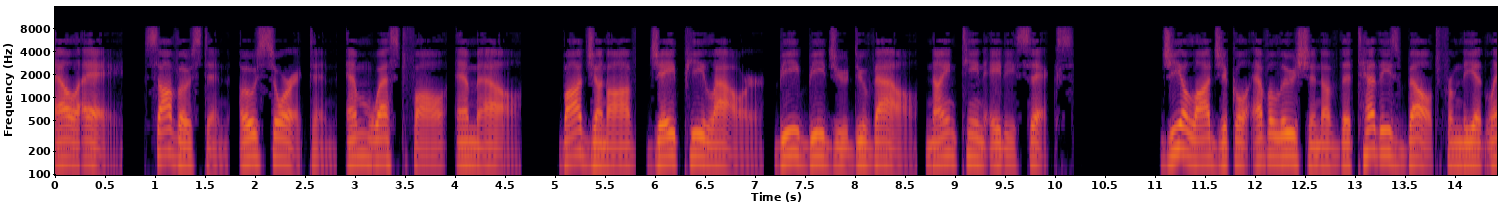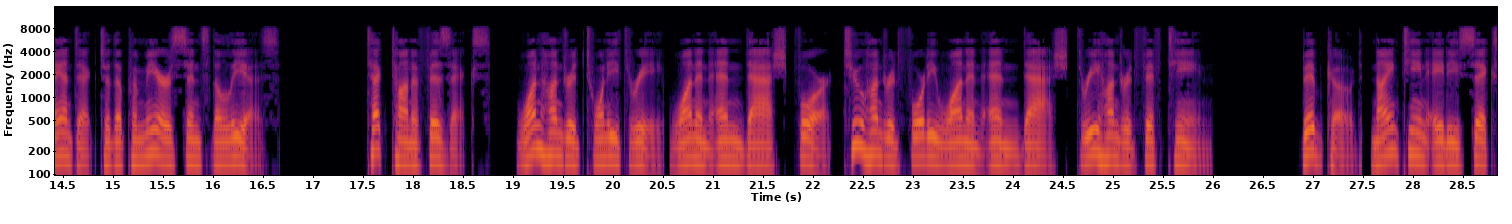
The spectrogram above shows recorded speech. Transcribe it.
L.A. Savostin, O. Sorokhtin, M. Westphal, M.L. Bazhenov, J. P. Lauer, B. Biju Duval, 1986. Geological evolution of the Tethys Belt from the Atlantic to the Pamirs since the Lias. Tectonophysics. 123 1 and n-4, 241 and n-315. Bibcode 1986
